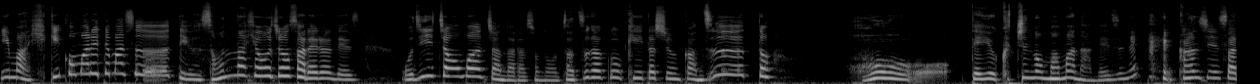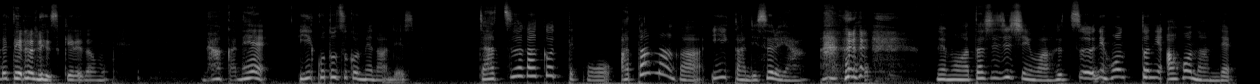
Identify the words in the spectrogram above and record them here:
今引き込まれてますっていうそんな表情されるんです。おじいちゃんおばあちゃんならその雑学を聞いた瞬間ずっと「ほう」っていう口のままなんですね。感心されてるんですけれども。なんかねいいことずくめなんです。雑学ってこう頭がいい感じするやん。でも私自身は普通に本当にアホなんで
